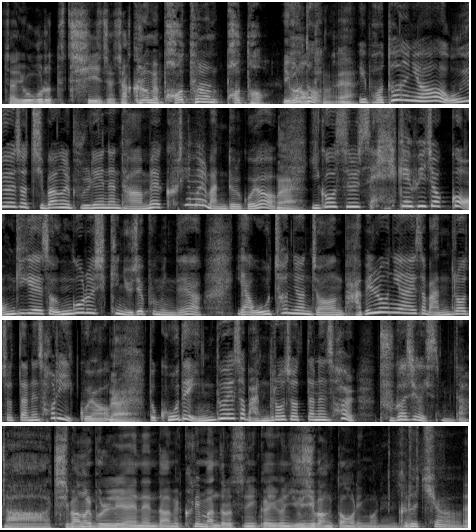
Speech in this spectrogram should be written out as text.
자 요구르트 치즈. 자 그러면 버터는 버터 이건 버터. 어떻게 예. 이 버터는요 우유에서 지방을 분리해낸 다음에 크림을 만들고요. 네. 이것을 세게 휘젓고 엉기게 해서 응고를 시킨 유제품인데요. 약 5천 년 전 바빌로니아에서 만들어졌다는 설이 있고요. 네. 또 고대 인도에서 만들어졌다는 설 두 가지가 있습니다. 아 지방을 분리해낸 다음에 크림 만들었으니까 이건 유지방 덩어리인 거네요. 그죠? 그렇죠. 네.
